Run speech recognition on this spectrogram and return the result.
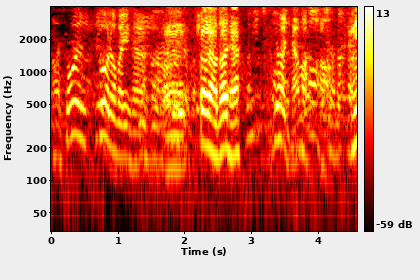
啊，小漂亮吧，一看。嗯，漂亮，多少钱？一万钱吧。你，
